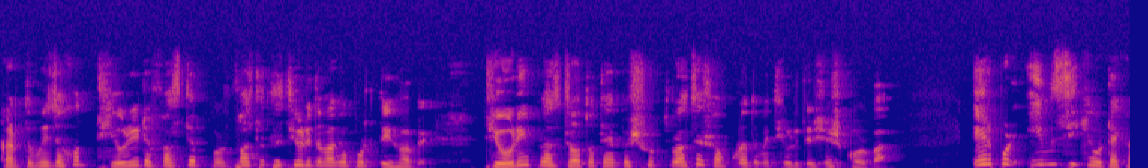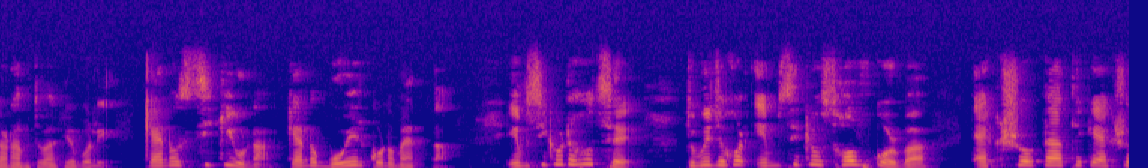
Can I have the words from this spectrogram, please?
কারণ তুমি যখন থিওরিটা ফার্স্টে ফার্স্টে তো থিওরি তোমাকে পড়তেই হবে। থিওরি প্লাস যত টাইপের সূত্র আছে, সবগুলো তুমি থিওরিতে শেষ করবা। এরপর এমসিকিউটা কেন আমি তোমাকে বলি? কেন সিকিউ না? কেন বইয়ের কোনো ম্যাথ না? এমসিকিউটা হচ্ছে, তুমি যখন এমসিকিউ সলভ করবা, একশোটা থেকে একশো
